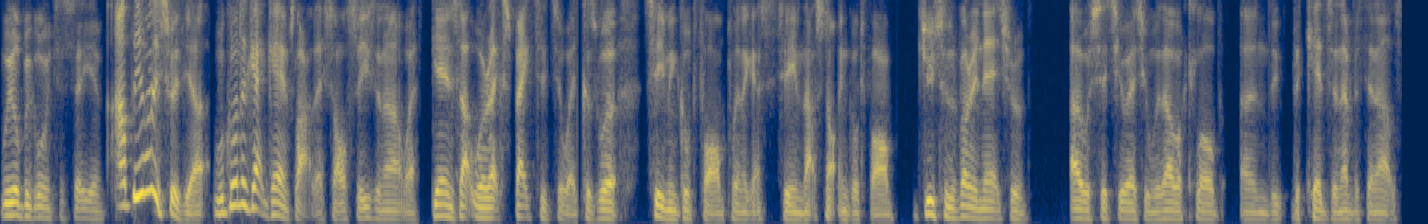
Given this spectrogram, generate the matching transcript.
we'll be going to see him. I'll be honest with you, we're going to get games like this all season, aren't we? Games that we're expected to win because we're team in good form playing against a team that's not in good form due to the very nature of our situation with our club and the, the kids and everything else.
